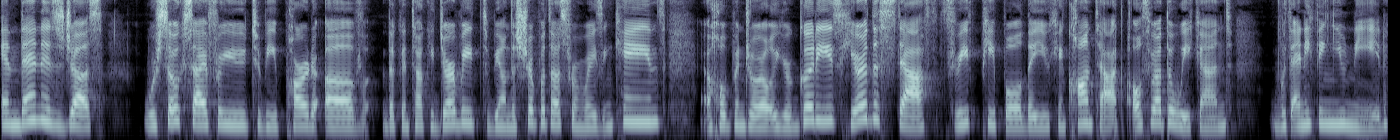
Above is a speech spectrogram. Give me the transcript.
And then it's just, we're so excited for you to be part of the Kentucky Derby, to be on the trip with us from Raising Canes. I hope enjoy all your goodies. Here are the staff, three people that you can contact all throughout the weekend with anything you need.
